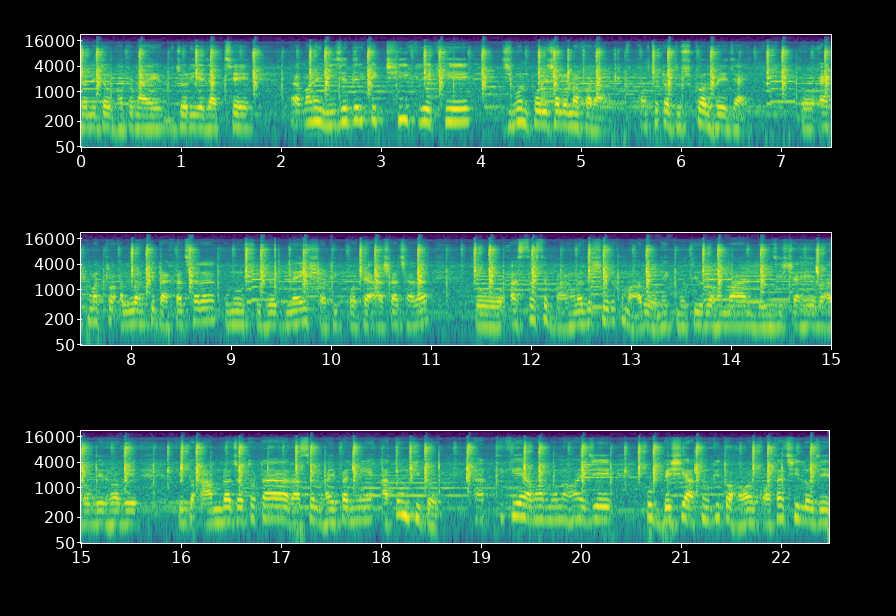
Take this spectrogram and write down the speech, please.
জনিত ঘটনায় জড়িয়ে যাচ্ছে। মানে নিজেদেরকে ঠিক রেখে জীবন পরিচালনা করা কতটা দুষ্কর হয়ে যায়। তো একমাত্র আল্লাহকে ডাকা ছাড়া কোনো সুযোগ নেই, সঠিক পথে আসা ছাড়া। তো আস্তে আস্তে বাংলাদেশে এরকম আরও অনেক মতিউর রহমান বেনজির সাহেব আরও বের হবে। কিন্তু আমরা যতটা রাসেল ভাইপার নিয়ে আতঙ্কিত, তার থেকে আমার মনে হয় যে খুব বেশি আতঙ্কিত হওয়ার কথা ছিল যে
